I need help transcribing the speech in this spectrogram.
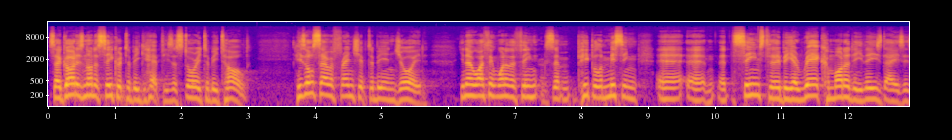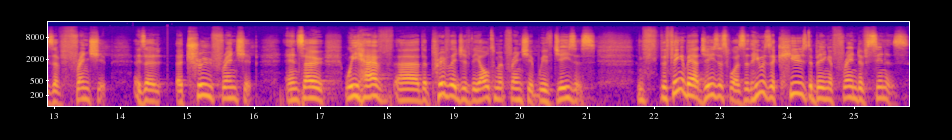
So God is not a secret to be kept, He's a story to be told. He's also a friendship to be enjoyed. You know, I think one of the things that people are missing, uh, uh, seems to be a rare commodity these days, is a friendship, is a, a true friendship. And so we have uh, the privilege of the ultimate friendship with Jesus. And the thing about Jesus was that he was accused of being a friend of sinners.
